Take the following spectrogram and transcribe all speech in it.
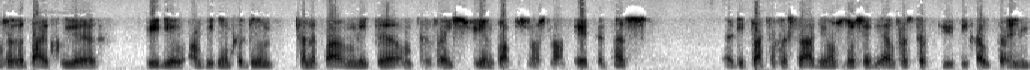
Ons het 'n baie goeie video aanbieding gedoen van 'n paar minute om te wys wie en wat ons land het en is uh, die pragtige stadions, dus die infrastruktuur, die goudtrein,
